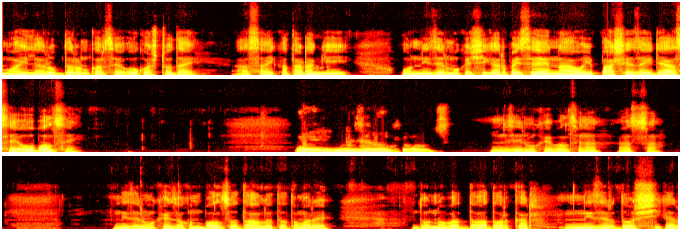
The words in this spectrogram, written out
মহিলা রূপ ধারণ করছে ও কষ্ট দেয়। আচ্ছা এই কথাটা হুম। কি ও নিজের মুখে স্বীকার পাইছে না ওই পাশে যাইটা আছে ও বলছে? নিজের মুখে বলছে। নিজের মুখে বলছে না? আচ্ছা। নিজের মুখে যখন বলছো তাহলে তো তোমারে ধন্যবাদ দেওয়া দরকার। নিজের দোষ স্বীকার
